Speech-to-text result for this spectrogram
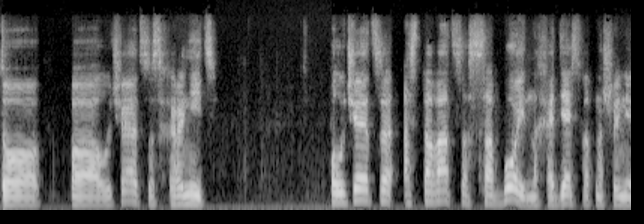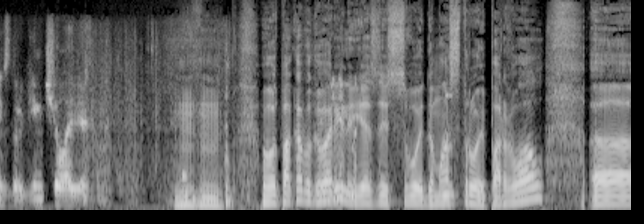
то получается сохранить получается оставаться собой, находясь в отношениях с другим человеком. Угу. Вот пока вы говорили, я здесь свой домострой порвал. Э,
